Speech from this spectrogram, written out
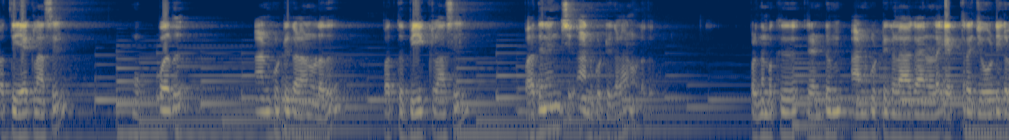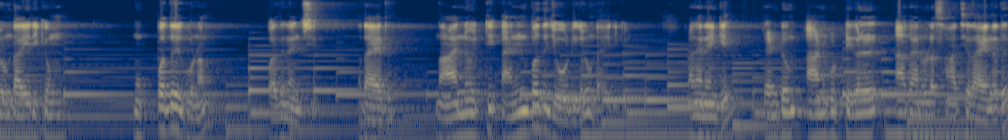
പത്ത് എ ക്ലാസ്സിൽ മുപ്പത് ആൺകുട്ടികളാണുള്ളത് പത്ത് ബി ക്ലാസ്സിൽ പതിനഞ്ച് ആൺകുട്ടികളാണുള്ളത്. അപ്പോൾ നമുക്ക് രണ്ടും ആൺകുട്ടികളാകാനുള്ള എത്ര ജോഡികൾ ഉണ്ടായിരിക്കും മുപ്പത് ഗുണം പതിനഞ്ച്. അതായത് നാനൂറ്റി അൻപത് ജോഡികൾ ഉണ്ടായിരിക്കും അങ്ങനെയെങ്കിൽ രണ്ടും ആൺകുട്ടികൾ ആകാനുള്ള സാധ്യത എന്നത്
